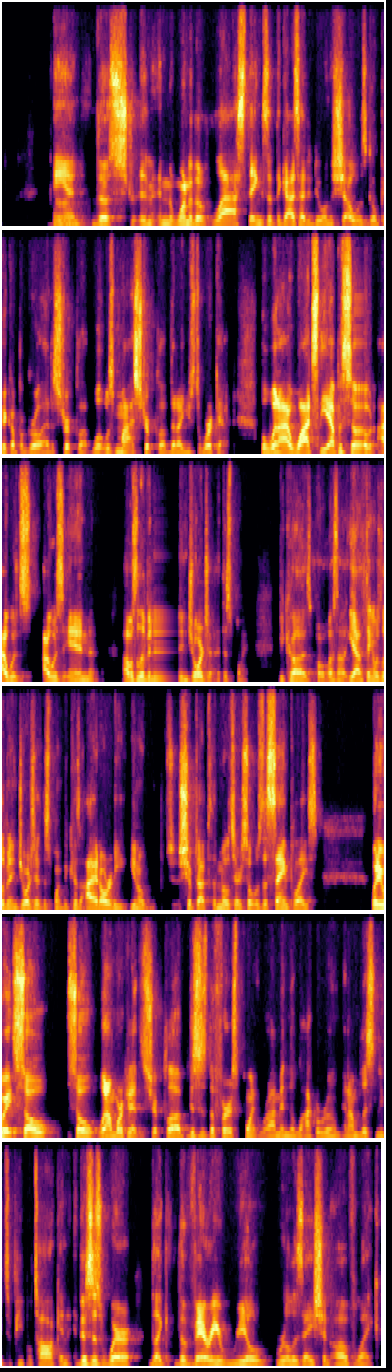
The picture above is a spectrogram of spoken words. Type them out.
And the and, one of the last things that the guys had to do on the show was go pick up a girl at a strip club. Well, it was my strip club that I used to work at. But when I watched the episode, I was I was in I was living in, in Georgia at this point because or was I, yeah I think I was living in Georgia at this point because I had already you know shipped out to the military, so it was the same place. But anyway, so so when I'm working at the strip club, this is the first point where I'm in the locker room and I'm listening to people talk, and this is where like the very real realization of like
